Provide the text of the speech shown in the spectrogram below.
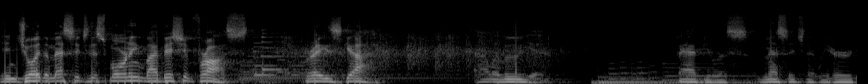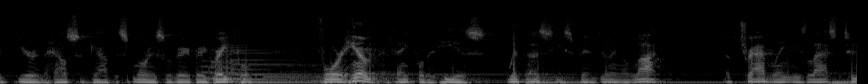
Enjoy the message this morning by Bishop Frost. Praise God. Hallelujah fabulous message that we heard here in the house of God this morning. So, very, very grateful for him and thankful that he is with us. He's been doing a lot of traveling these last two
